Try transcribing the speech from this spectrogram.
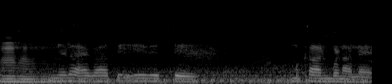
ਹੂੰ ਹੂੰ। ਜਿਹੜਾ ਹੈਗਾ ਤੇ ਇਹਦੇ ਉੱਤੇ ਮਕਾਨ ਬਣਾ ਲਿਆ।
